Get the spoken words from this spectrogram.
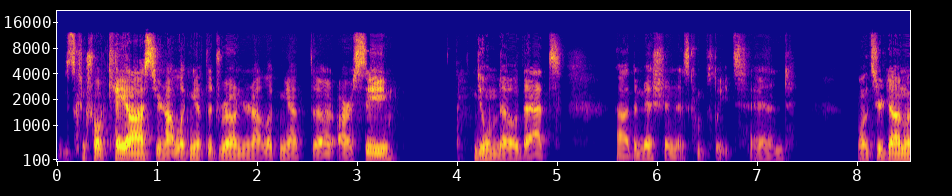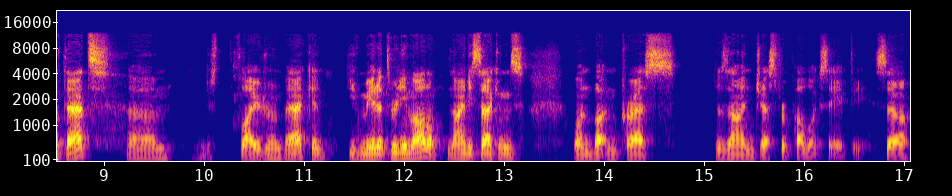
it's controlled chaos, you're not looking at the drone, you're not looking at the RC, you'll know that uh, the mission is complete. And once you're done with that, um, just fly your drone back and you've made a 3D model. 90 seconds, one button press, designed just for public safety. So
